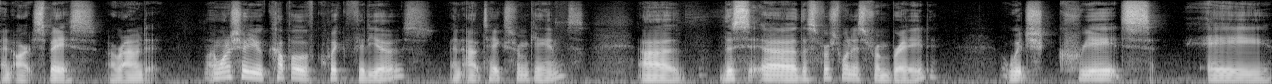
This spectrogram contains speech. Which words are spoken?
an art space around it. I want to show you a couple of quick videos and outtakes from games. Uh, this, uh, this first one is from Braid, which creates a,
